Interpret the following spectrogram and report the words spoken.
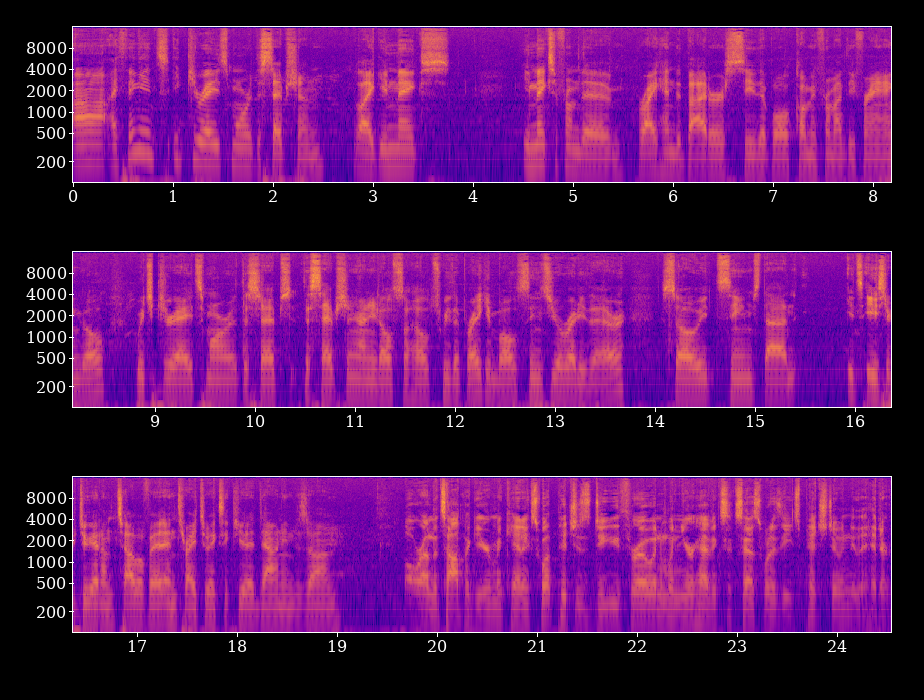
Uh, I think it's it creates more deception. Like it makes it makes it from the right-handed batters see the ball coming from a different angle, which creates more decep- deception, and it also helps with the breaking ball since you're already there. So it seems that it's easier to get on top of it and try to execute it down in the zone. While we're on the topic of your mechanics, what pitches do you throw, and when you're having success, what is each pitch doing to the hitter?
